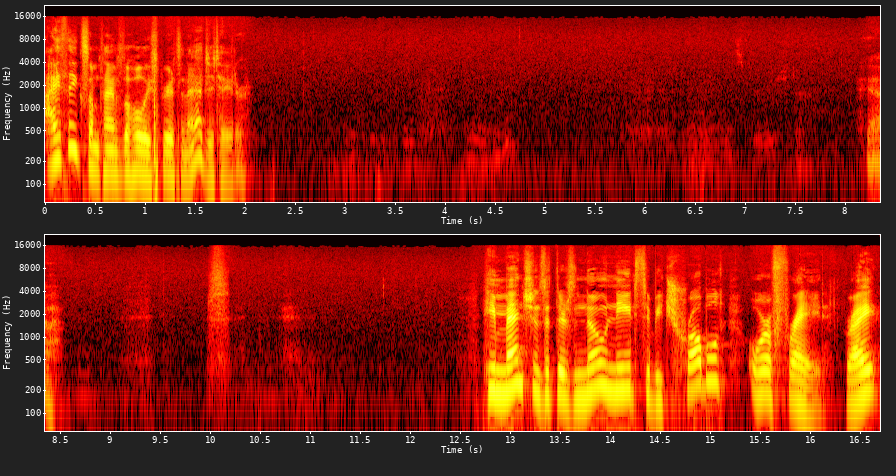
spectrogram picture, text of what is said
I think sometimes the Holy Spirit's an agitator. Yeah. He mentions that there's no need to be troubled or afraid, right?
